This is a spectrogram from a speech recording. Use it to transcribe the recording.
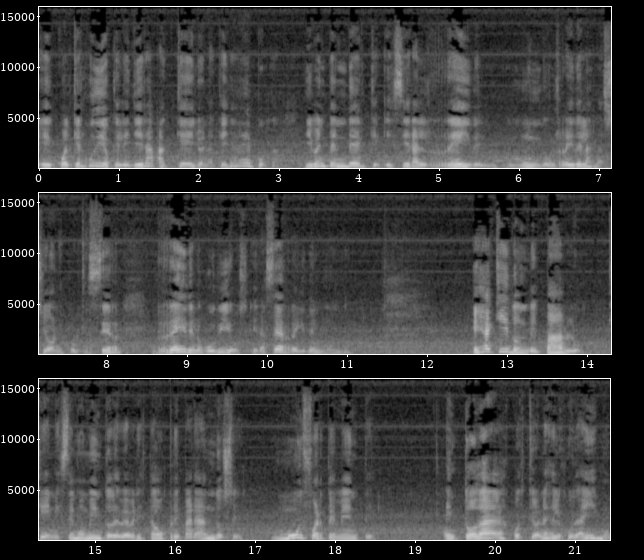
eh, cualquier judío que leyera aquello en aquella época, iba a entender que ese era el rey del mundo, el rey de las naciones, porque ser rey de los judíos era ser rey del mundo. Es aquí donde Pablo, que en ese momento debe haber estado preparándose muy fuertemente en todas las cuestiones del judaísmo,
